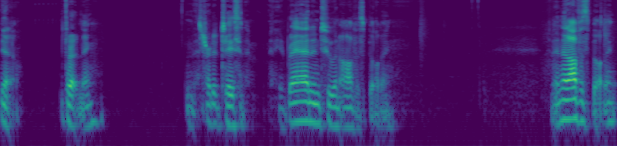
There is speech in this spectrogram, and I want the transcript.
you know, threatening. And they started chasing him. And he ran into an office building. And in that office building,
